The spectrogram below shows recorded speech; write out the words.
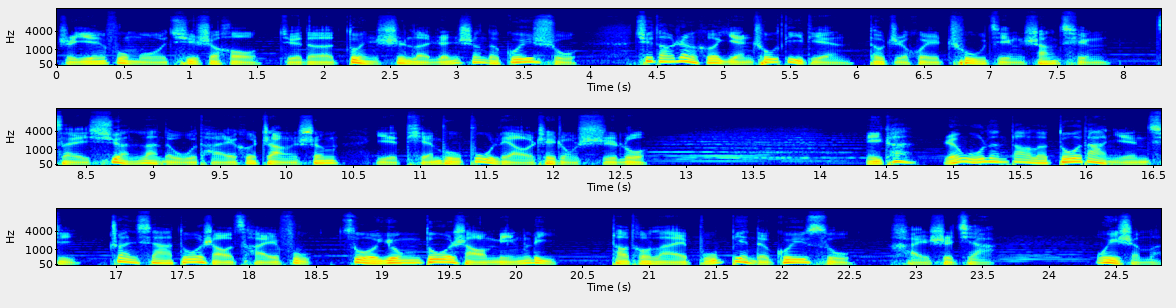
只因父母去世后觉得顿失了人生的归属，去到任何演出地点都只会触景伤情。再绚烂的舞台和掌声也填补不了这种失落。你看，人无论到了多大年纪，赚下多少财富，坐拥多少名利，到头来不变的归宿还是家。为什么？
